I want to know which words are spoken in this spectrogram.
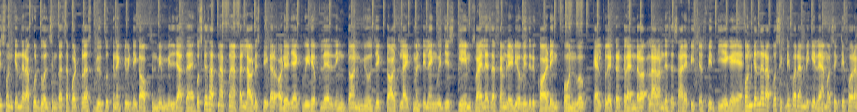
इस फ़ोन के अंदर आपको डोल सिम का सपोर्ट प्लस ब्लूटूथ कनेक्टिविटी का ऑप्शन भी मिल जाता है। उसके साथ में आपको यहाँ पर loud speaker audio jack video player ringtone music torch light multi languages games wireless F radio with recording phone book calculator calendar और अलार्म जैसे सारे फीचर्स भी दिए गए हैं। फ़ोन के अंदर आपको सिक्सटी फोर की रैम और सिक्सटी फोर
